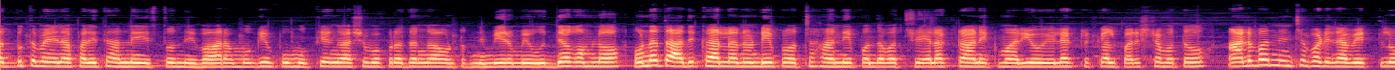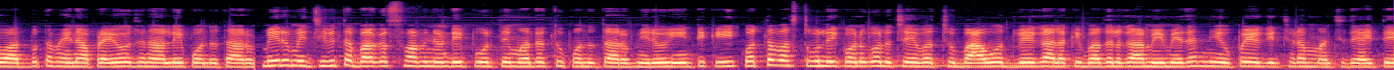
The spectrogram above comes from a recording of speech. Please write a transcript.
అద్భుతమైన ఫలితాలని ఇస్తుంది. వారం ముగింపు ముఖ్యంగా శుభప్రదంగా ఉంటుంది. మీరు మీ ఉద్యోగంలో ఉన్నత అధికారుల నుండి ప్రోత్సాహాన్ని పొందవచ్చు. ఎలక్ట్రానిక్ మరియు ఎలక్ట్రికల్ పరిశ్రమతో అనుబంధించబడిన వ్యక్తులు అద్భుతమైన ప్రయోజనాల్ని పొందుతారు. మీరు మీ జీవిత భాగస్వామి నుండి పూర్తి మద్దతు పొందుతారు. మీరు ఇంటికి కొత్త వస్తువులు కొనుగోలు చేయవచ్చు. భావోద్వేగాలకి బదులుగా మీ మెదడుని ఉపయోగించడం మంచిది. అయితే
